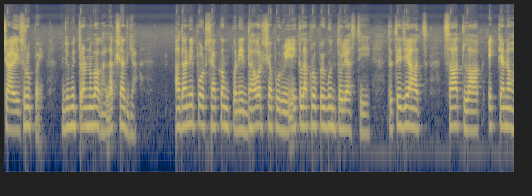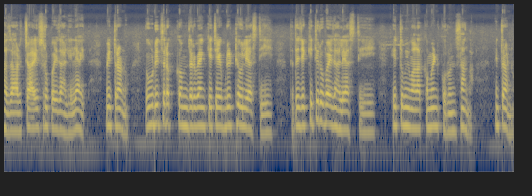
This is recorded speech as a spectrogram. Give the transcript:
चाळीस रुपये. म्हणजे मित्रांनो बघा लक्षात घ्या. अदानी पोर्ट्स ह्या कंपनीत दहा वर्षापूर्वी एक लाख रुपये गुंतवले असते. तर ते जे आज सात लाख एक्क्याण्णव हजार चाळीस रुपये झालेले आहेत. मित्रांनो एवढीच रक्कम जर बँकेच्या एफ डीत ठेवली असती तर त्याचे किती रुपये झाले असते हे तुम्ही मला कमेंट करून सांगा. मित्रांनो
